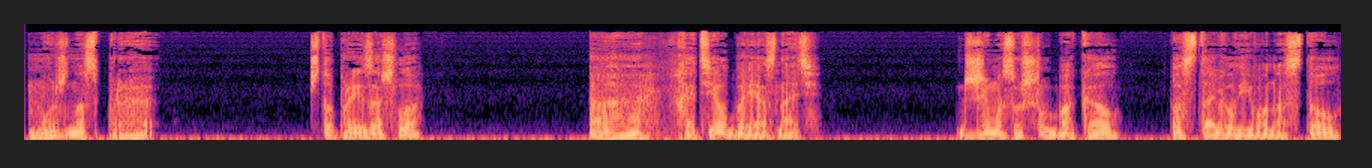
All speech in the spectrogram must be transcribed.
Можно спро... Что произошло? Ага, хотел бы я знать. Джим осушил бокал, поставил его на стол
